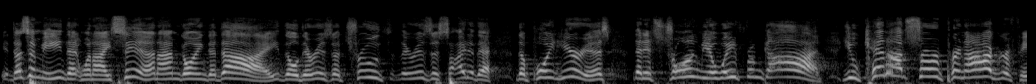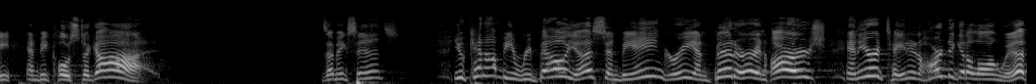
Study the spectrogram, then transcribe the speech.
It doesn't mean that when I sin, I'm going to die, though there is a truth, there is a side of that. The point here is that it's drawing me away from God. You cannot serve pornography and be close to God. Does that make sense? You cannot be rebellious and be angry and bitter and harsh and irritated and hard to get along with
